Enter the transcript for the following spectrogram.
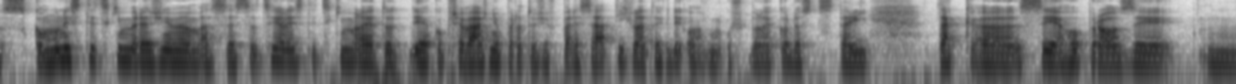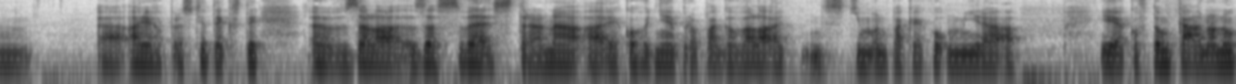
s komunistickým režimem a se socialistickým, ale je to jako převážně proto, že v 50. letech, kdy on už byl jako dost starý, tak si jeho prózy mm, a jeho prostě texty eh, vzala za své strana a jako hodně je propagovala a s tím on pak jako umírá a je jako v tom kánonu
